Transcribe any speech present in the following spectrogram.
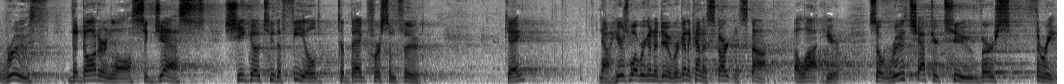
Ruth, the daughter in law, suggests she go to the field to beg for some food. Okay? Now, here's what we're going to do. We're going to kind of start and stop a lot here. So, Ruth chapter 2, verse 3.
